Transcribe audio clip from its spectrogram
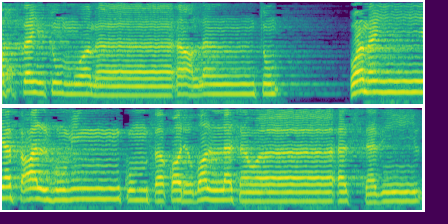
أخفيتم وما أعلنتم ومن يفعله منكم فقد ضل سواء السبيل.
